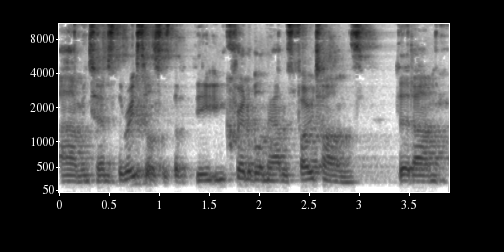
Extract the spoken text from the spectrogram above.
um, in terms of the resources, the, the incredible amount of photons that um,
